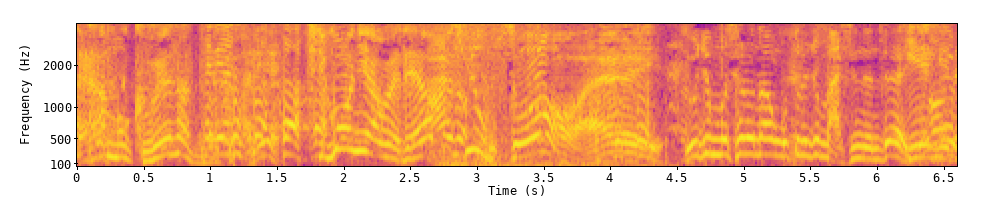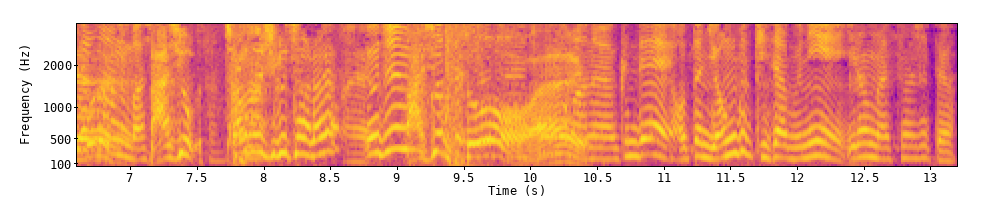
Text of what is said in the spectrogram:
내가 뭐 그 회사 아니, 직원이야 왜내 앞에서 맛이 없어. 에이, 요즘 뭐 새로 나온 것들은 좀 맛있는데 이 얘기를- 새로나는 맛이 맛이 없. 장도 씨 그렇지 않아요? 요즘 맛이 없어. 네, 좋은 에이. 많아요. 근데 어떤 영국 기자분이 이런 말씀하셨대요.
